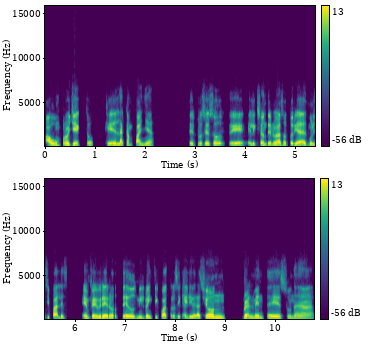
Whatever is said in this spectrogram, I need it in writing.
a un proyecto que es la campaña del proceso de elección de nuevas autoridades municipales en febrero de 2024. Así que Liberación realmente es una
